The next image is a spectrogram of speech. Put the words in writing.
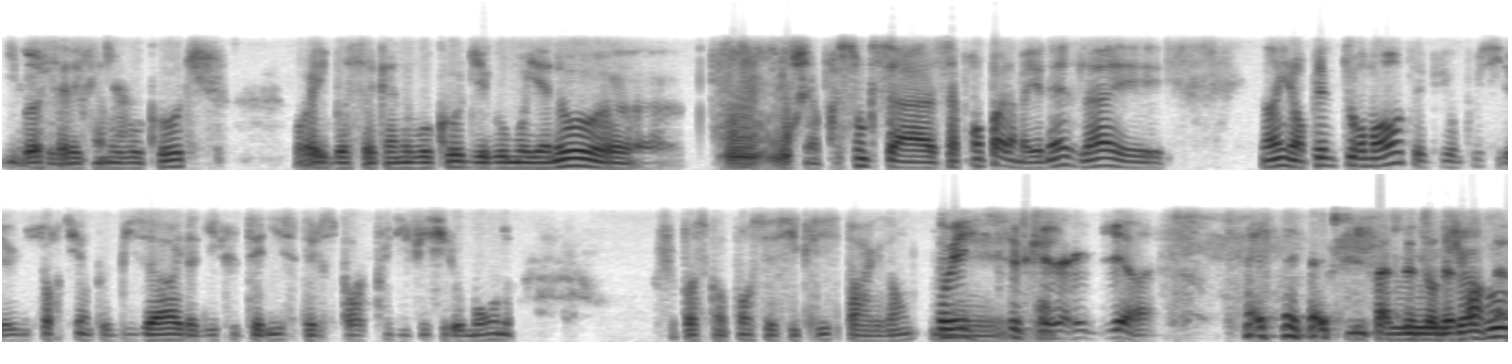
il bosse avec un nouveau coach. Ouais, il bosse avec un nouveau coach, Diego Moyano. Euh, j'ai l'impression que ça, ça prend pas la mayonnaise là, et non, il est en pleine tourmente, et puis en plus, il a eu une sortie un peu bizarre. Il a dit que le tennis était le sport le plus difficile au monde. Je sais pas ce qu'en pensent les cyclistes, par exemple. Oui, c'est ce que j'allais dire. J'avoue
